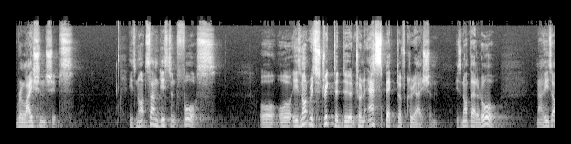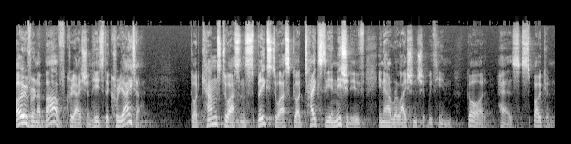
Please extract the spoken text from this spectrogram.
relationships. He's not some distant force, or, or he's not restricted to, to an aspect of creation. He's not that at all. No, he's over and above creation. He's the creator. God comes to us and speaks to us. God takes the initiative in our relationship with Him. God has spoken.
